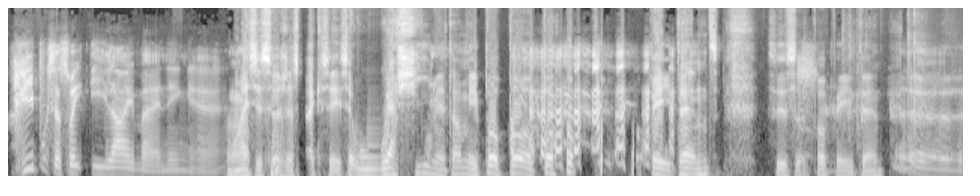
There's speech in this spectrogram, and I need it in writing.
Prie pour que ce soit Eli Manning. Euh... Ouais, c'est ça, j'espère que c'est ça. Ou Washi, mettons, mais pas, pas, pas, pas, Payton. C'est ça, pas Payton. Euh,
